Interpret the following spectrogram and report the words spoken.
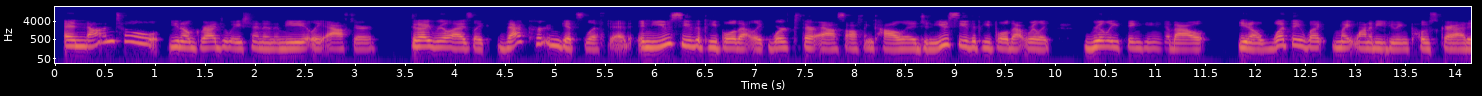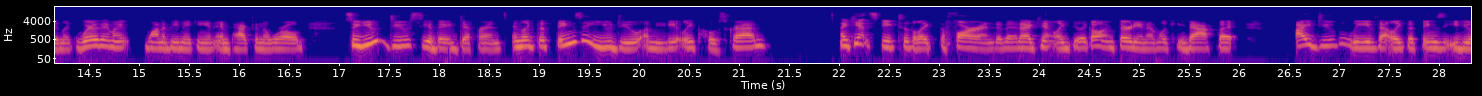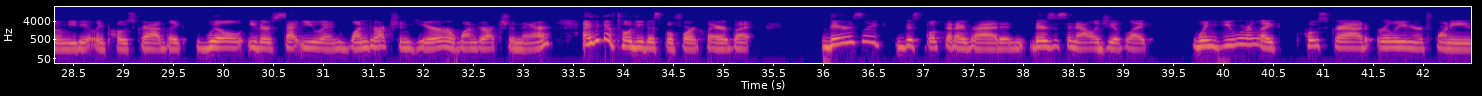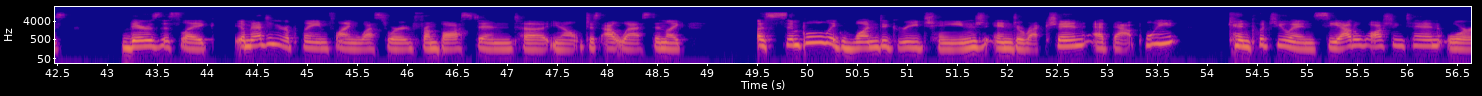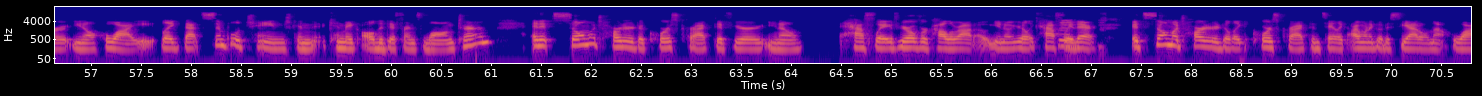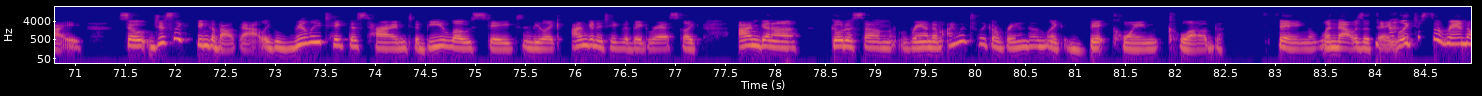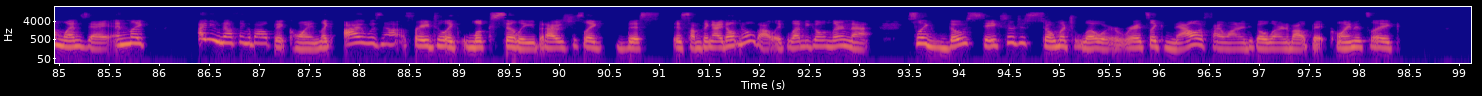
And not until, you know, graduation and immediately after did I realize like that curtain gets lifted and you see the people that like worked their ass off in college and you see the people that were like really thinking about you know, what they w- might want to be doing post grad and like where they might want to be making an impact in the world. So you do see a big difference. And like the things that you do immediately post grad, I can't speak to the like the far end of it. I can't like be like, oh, I'm 30 and I'm looking back, but I do believe that like the things that you do immediately post grad like will either set you in one direction here or one direction there. And I think I've told you this before, Claire, but there's like this book that I read and there's this analogy of like when you are like post grad, early in your 20s, there's this like, imagine you're a plane flying westward from Boston to, you know, just out west and like a simple like one degree change in direction at that point can put you in Seattle, Washington or, you know, Hawaii. Like that simple change can, can make all the difference long term. And it's so much harder to course correct if you're, you know, halfway, if you're over Colorado, you know, you're like halfway mm. there it's so much harder to like course correct and say like I want to go to Seattle, not Hawaii. So just like think about that. Like really take this time to be low stakes and be like I'm going to take the big risk. Like I'm going to go to some random I went to like a random like Bitcoin club thing when that was a thing. like just a random Wednesday and like I knew nothing about Bitcoin. Like I was not afraid to like look silly, but I was just like this is something I don't know about. Like let me go and learn that. So like those stakes are just so much lower where it's like now if I wanted to go learn about Bitcoin, it's like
